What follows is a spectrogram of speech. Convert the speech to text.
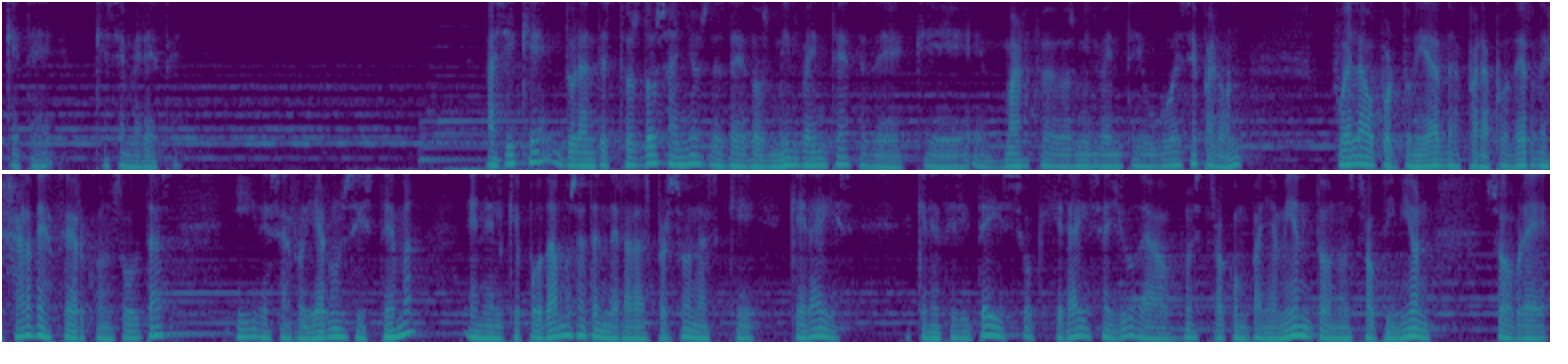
que, te, que se merece. Así que durante estos dos años, desde 2020, desde que en marzo de 2020 hubo ese parón, fue la oportunidad para poder dejar de hacer consultas y desarrollar un sistema en el que podamos atender a las personas que queráis, que necesitéis o que queráis ayuda o nuestro acompañamiento, nuestra opinión sobre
